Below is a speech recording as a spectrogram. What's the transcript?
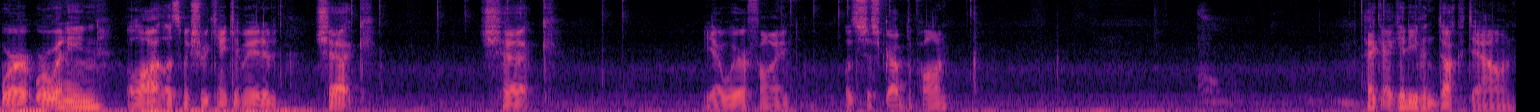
we're we're winning a lot. Let's make sure we can't get mated. Check. Check. Yeah, we are fine. Let's just grab the pawn. Heck, I could even duck down.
